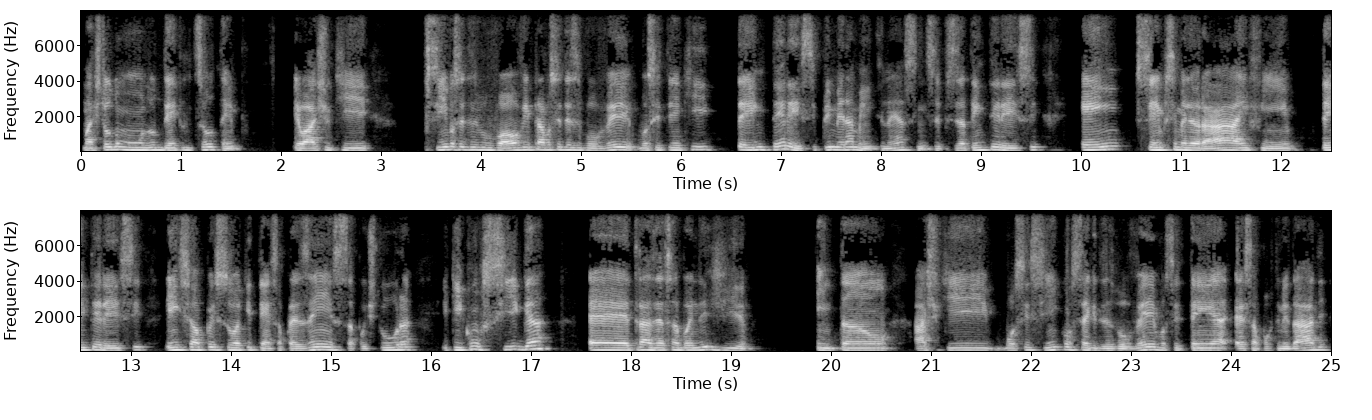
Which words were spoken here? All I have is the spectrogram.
mas todo mundo dentro do seu tempo. Eu acho que sim, você desenvolve, e para você desenvolver, você tem que ter interesse, primeiramente, né? Assim, você precisa ter interesse em sempre se melhorar, enfim, ter interesse em ser uma pessoa que tem essa presença, essa postura e que consiga é, trazer essa boa energia. Então, acho que você sim consegue desenvolver, você tem essa oportunidade,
